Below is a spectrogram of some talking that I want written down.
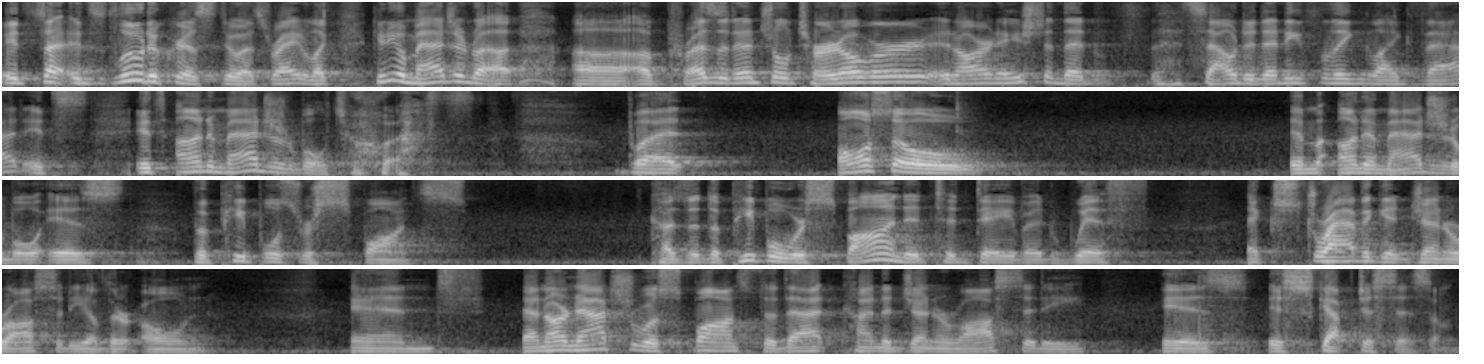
it's, it's ludicrous to us, right? Like, can you imagine a, a, presidential turnover in our nation that sounded anything like that? It's, it's unimaginable to us. But also, unimaginable is the people's response. Because the people responded to David with extravagant generosity of their own. And, and our natural response to that kind of generosity is, is skepticism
